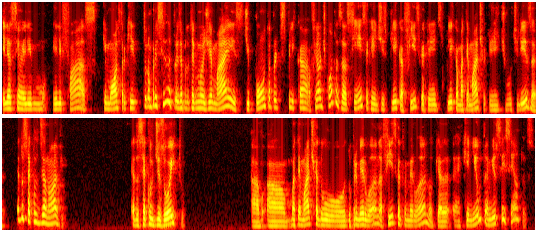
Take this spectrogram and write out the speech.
ele assim, ele ele faz que mostra que tu não precisa, por exemplo, da tecnologia mais de ponta para te explicar. Afinal de contas, a ciência que a gente explica, a física que a gente explica, a matemática que a gente utiliza é do século XIX. É do século XVIII. A, a matemática do, do primeiro ano, a física do primeiro ano, que é, que é Newton, é 1600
